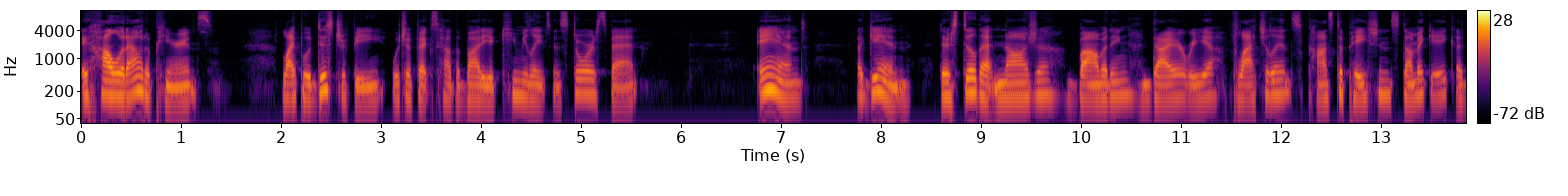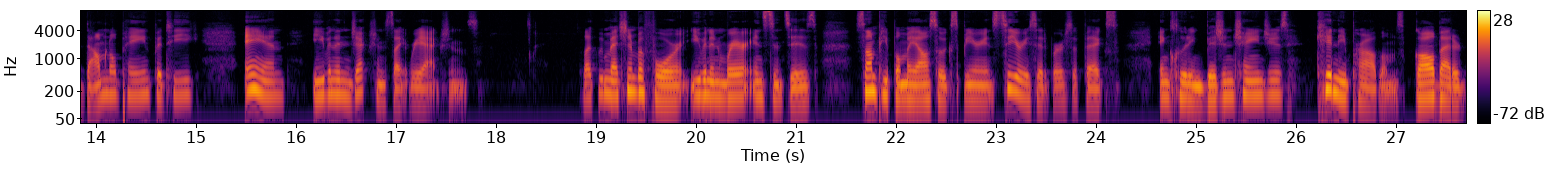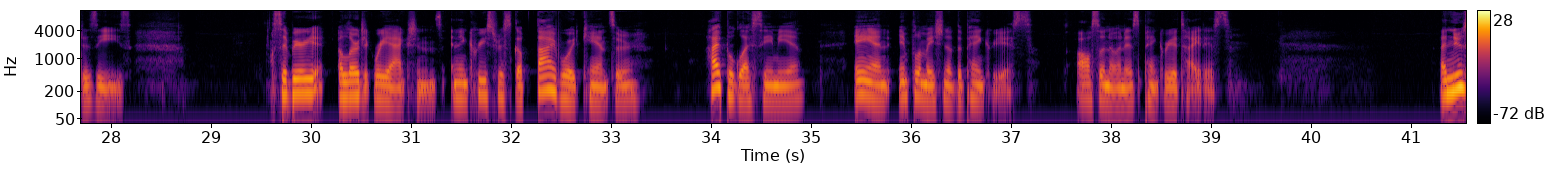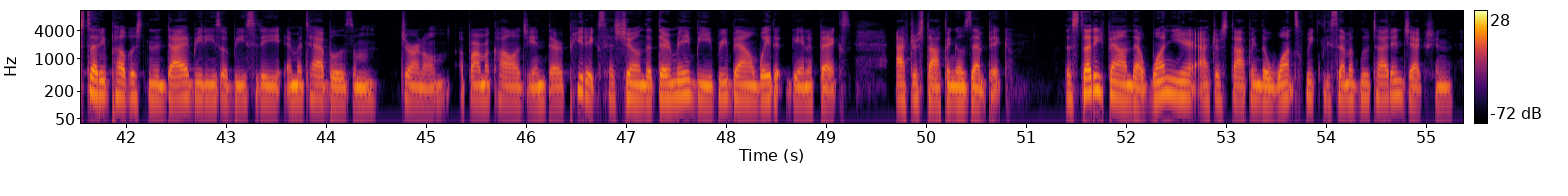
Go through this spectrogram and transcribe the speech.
a hollowed out appearance, lipodystrophy, which affects how the body accumulates and stores fat, and again, there's still that nausea, vomiting, diarrhea, flatulence, constipation, stomach ache, abdominal pain, fatigue, and even injection site reactions. Like we mentioned before, even in rare instances, some people may also experience serious adverse effects, including vision changes, kidney problems, gallbladder disease, severe allergic reactions, an increased risk of thyroid cancer, hypoglycemia, and inflammation of the pancreas, also known as pancreatitis. A new study published in the Diabetes, Obesity, and Metabolism Journal of Pharmacology and Therapeutics has shown that there may be rebound weight gain effects after stopping Ozempic. The study found that one year after stopping the once weekly semaglutide injection,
